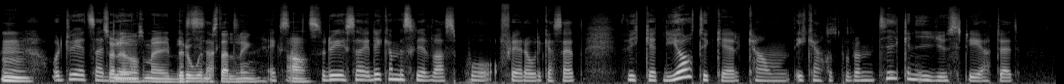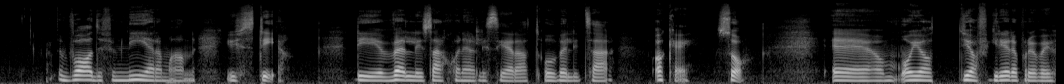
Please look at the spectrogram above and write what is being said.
Mm. Och du vet, så här, Så det är någon som är i beroendeställning? Exakt. Exakt. Så det, är så här, det kan beskrivas på flera olika sätt. Vilket jag tycker kan, är kanske problematiken i just det att du vet, vad definierar man just det? Det är väldigt så här generaliserat och väldigt så här, okej, så. Ehm, och jag, jag fick reda på det och var i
